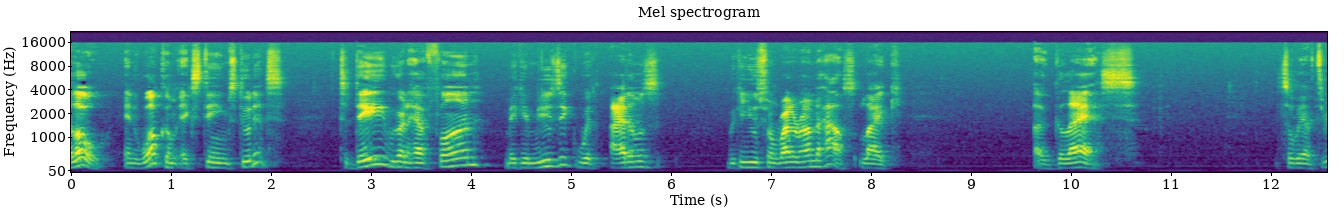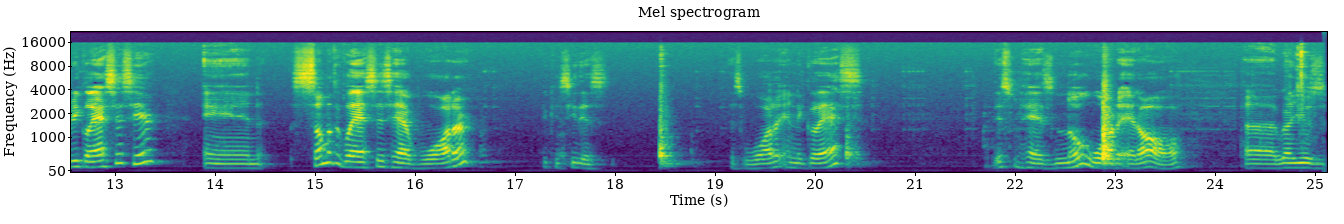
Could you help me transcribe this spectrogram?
Hello and welcome XSTEAM students. Today we're going to have fun making music with items we can use from right around the house like a glass. So we have three glasses here and some of the glasses have water. You can see this there's water in the glass. This one has no water at all. Uh, we're going to use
